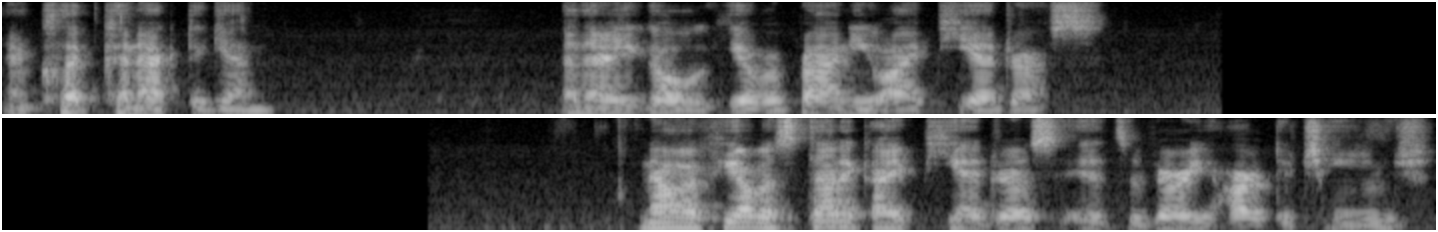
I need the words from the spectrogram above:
and click connect again. And there you go you have a brand new IP address Now if you have a static IP address it's very hard to change.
